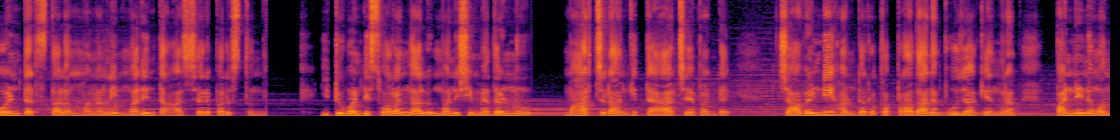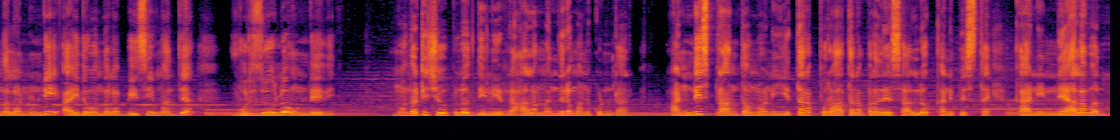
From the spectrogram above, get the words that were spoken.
హోంటర్ స్థలం మనల్ని మరింత ఆశ్చర్యపరుస్తుంది. ఇటువంటి స్వరంగాలు మనిషి మెదడును మార్చడానికి తయారు చేయబడ్డాయి. చావెండి హంటర్ ఒక ప్రధాన పూజా కేంద్రం పన్నెండు వందల నుండి ఐదు వందల బీసీ మధ్య ఉర్జూలో ఉండేది. మొదటి చూపులో దీన్ని రాళ్ళ మందిరం అనుకుంటారు. అండీస్ ప్రాంతంలోని ఇతర పురాతన ప్రదేశాల్లో కనిపిస్తాయి. కానీ నేల వద్ద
